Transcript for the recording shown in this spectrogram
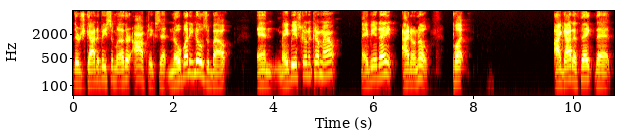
there's got to be some other optics that nobody knows about. And maybe it's going to come out. Maybe it ain't. I don't know. But I got to think that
